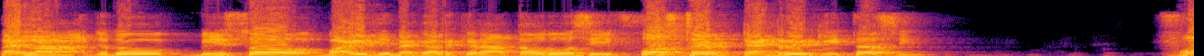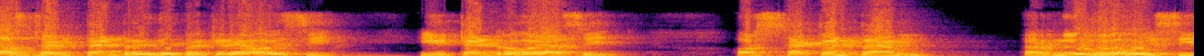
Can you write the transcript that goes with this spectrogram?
ਪਹਿਲਾਂ ਜਦੋਂ 2022 ਦੀ ਮੈਂ ਗੱਲ ਕਰਾਂ ਤਾਂ ਉਦੋਂ ਅਸੀਂ ਫਸਟ ਟਾਈਮ ਟੈਂਡਰਿੰਗ ਕੀਤਾ ਸੀ। ਫਸਟ ਟਾਈਮ ਟੈਂਡਰਿੰਗ ਦੀ ਪ੍ਰਕਿਰਿਆ ਹੋਈ ਸੀ। ਈ ਟੈਂਡਰ ਹੋਇਆ ਸੀ ਔਰ ਸੈਕੰਡ ਟਾਈਮ ਰਿਨਿਊਵਲ ਹੋਈ ਸੀ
